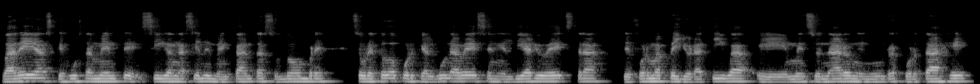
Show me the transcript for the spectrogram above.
Badeas, que justamente sigan haciendo y me encanta su nombre, sobre todo porque alguna vez en el diario Extra, de forma peyorativa, eh, mencionaron en un reportaje,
